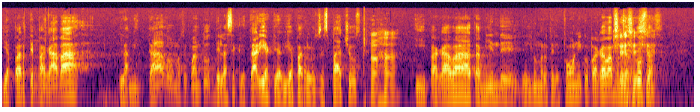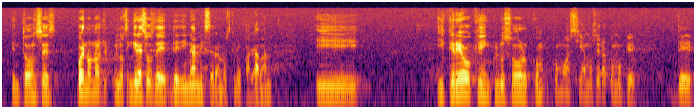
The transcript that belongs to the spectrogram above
Y aparte pagaba la mitad o no sé cuánto de la secretaria que había para los despachos Ajá. y pagaba también de- del número telefónico, pagaba muchas sí, cosas. sí. Entonces, bueno, no, los ingresos de, de Dynamics eran los que lo pagaban. Y, y creo que incluso, ¿cómo, cómo hacíamos? Era como que de,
